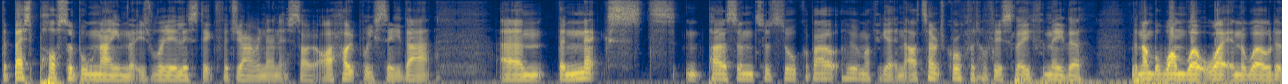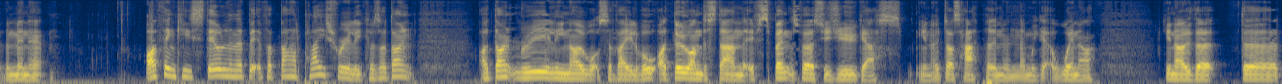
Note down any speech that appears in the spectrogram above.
the best possible name that is realistic for Jaron Ennis. So I hope we see that. Um, the next person to talk about, who am I forgetting? Uh, Terence Crawford, obviously, for me, the, the number one welterweight in the world at the minute. I think he's still in a bit of a bad place, really, because I don't, I don't really know what's available. I do understand that if Spence versus Ugas, you know, does happen, and then we get a winner, you know, that the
